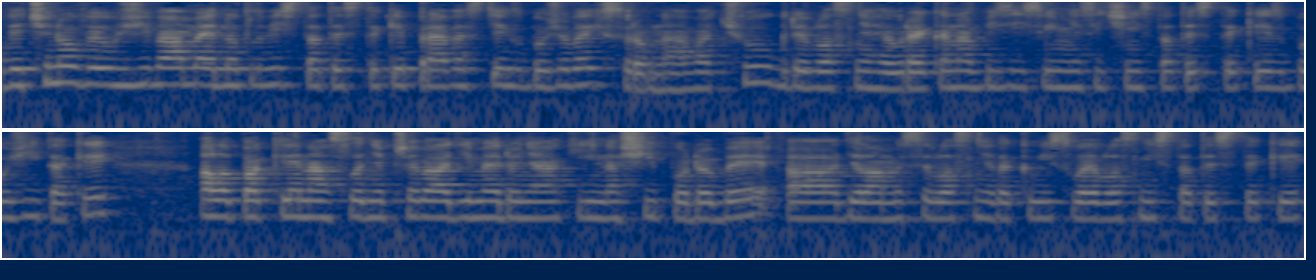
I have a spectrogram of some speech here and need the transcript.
Většinou využíváme jednotlivé statistiky právě z těch zbožových srovnávačů, kdy vlastně Heureka nabízí svý měsíční statistiky, zboží taky, ale pak je následně převádíme do nějaký naší podoby a děláme si vlastně takové svoje vlastní statistiky,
